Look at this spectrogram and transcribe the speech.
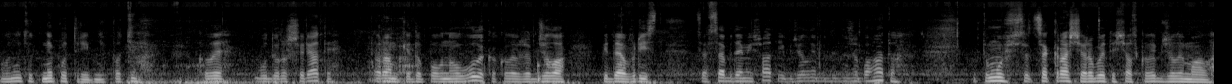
Вони тут не потрібні. Потім, коли буду розширяти рамки до повного вулика, коли вже бджола піде в ріст, це все буде мішати і бджоли буде дуже багато. Тому що це краще робити зараз, коли бджоли мало.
